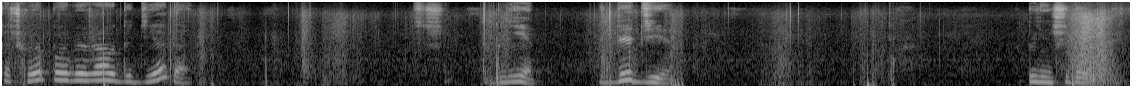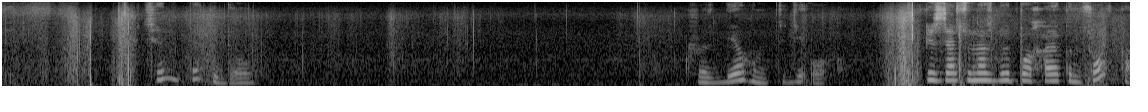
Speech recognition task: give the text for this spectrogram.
Короче, коли побіжав до діда. Це ж- Та, блін. Ще довго йти. Це так і довго. Якщо з бігом, тоді ок. І зараз у нас буде плохая концовка.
